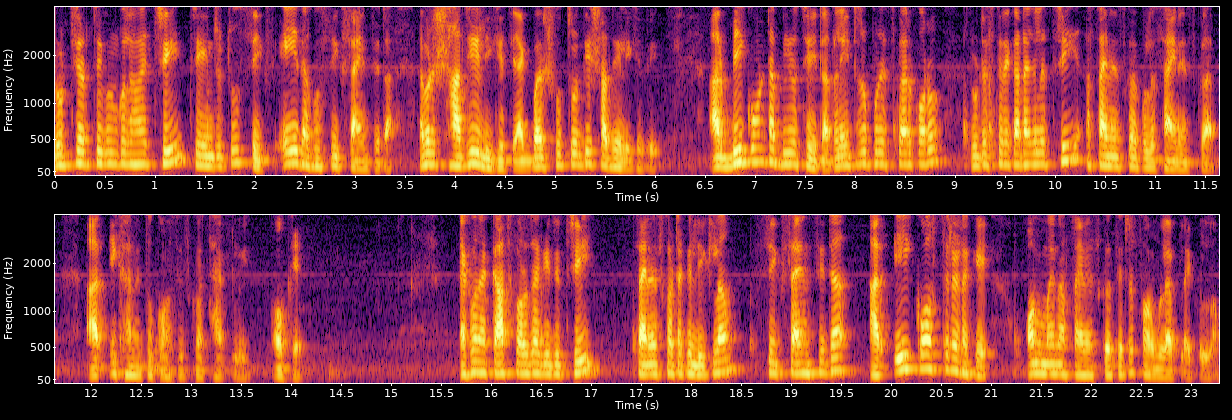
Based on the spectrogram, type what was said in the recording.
রুট থ্রি রুট থ্রি গুণ করলে হয় three three into two six এই দেখো সিক্স সাইন থিটা আমি একটু সাজিয়ে লিখেছি, একবার সূত্র দিয়ে সাজিয়ে লিখেছি। আর বি কোনটা? বি হচ্ছে এটা। তাহলে এটার উপরে স্কোয়ার করো। রুট স্কোয়ারে কাটা গেলে থ্রি আর সাইন স্কোয়ার করলে সাইন স্কোয়ার আর এখানে তো কস স্কোয়ার থাকলোই। ওকে এখন এক কাজ করা যাক, এই যে থ্রি সাইন স্কোয়ারটাকে লিখলাম সিক্স সাইন সিটা আর এই কস থিটাটাকে অন মাইনাস সাইন স্কোয়ার থিটার ফর্মুলা অ্যাপ্লাই করলাম।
